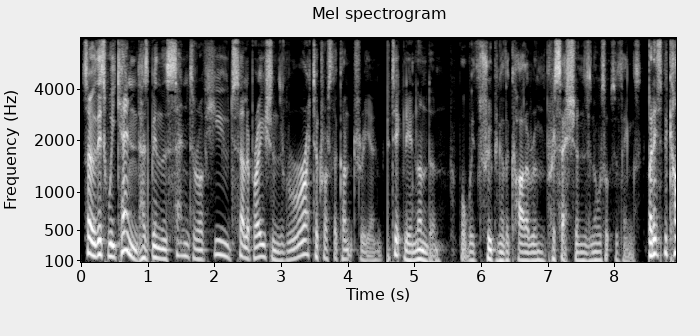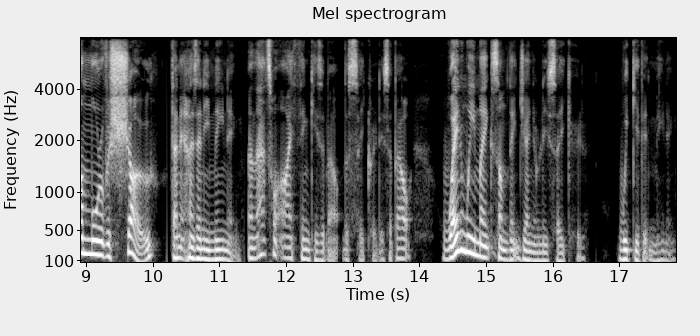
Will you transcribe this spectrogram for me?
So this weekend has been the centre of huge celebrations right across the country and particularly in London what with trooping of the colour and processions and all sorts of things. But it's become more of a show than it has any meaning. And that's what I think is about the sacred. It's about when we make something genuinely sacred, we give it meaning.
